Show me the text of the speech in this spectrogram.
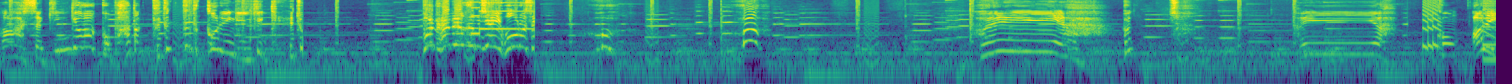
아 진짜 낑겨갖고 바닥 드득드득거리는 게 이게 개조 뭘 변명 금지야 이 호러새 헤이야 헛차. 헤이야 공 아니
